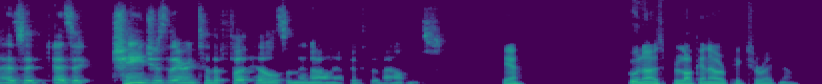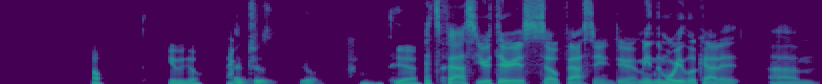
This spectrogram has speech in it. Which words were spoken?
as it as it changes there into the foothills and then on up into the mountains. Yeah. Gunnar is blocking our picture right now. Oh, here we go. I just yeah. Yeah. It's fast. Your theory is so fascinating, dude. I mean, the more you look at it, um,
